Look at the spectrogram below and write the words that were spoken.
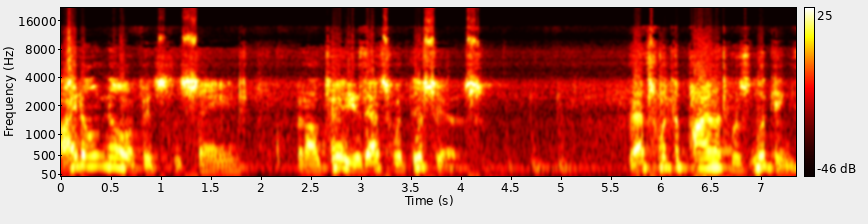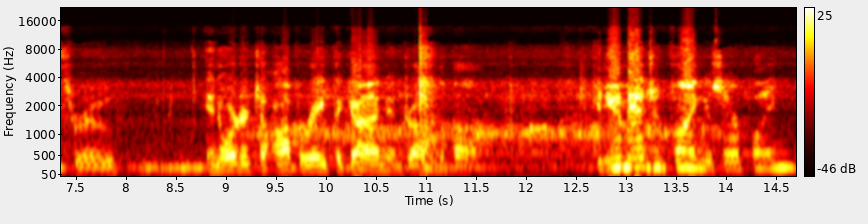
I don't know if it's the same, but I'll tell you that's what this is. That's what the pilot was looking through in order to operate the gun and drop the bomb. Can you imagine flying this airplane?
